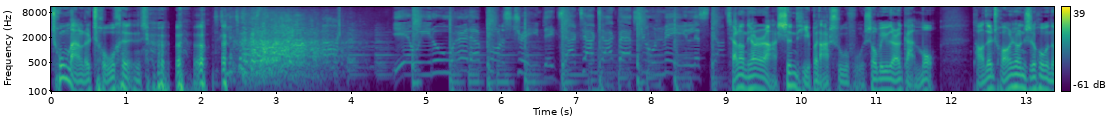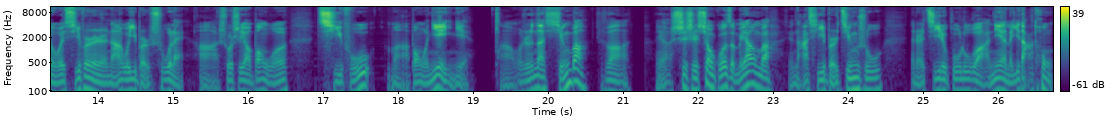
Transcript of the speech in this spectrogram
充满了仇恨。前两天啊，身体不大舒服，稍微有点感冒。躺在床上之后呢，我媳妇儿拿过一本书来啊，说是要帮我祈福嘛，帮我念一念啊。我说那行吧，是吧？哎呀，试试效果怎么样吧。就拿起一本经书，在那叽里咕噜啊念了一大通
